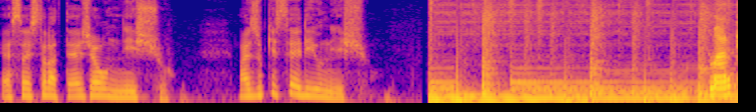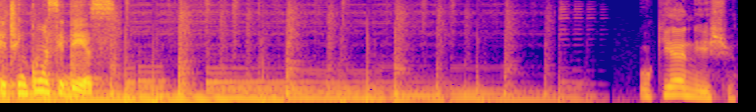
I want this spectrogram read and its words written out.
Essa estratégia é o nicho. Mas o que seria o nicho? Marketing com acidez. O que é nicho?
